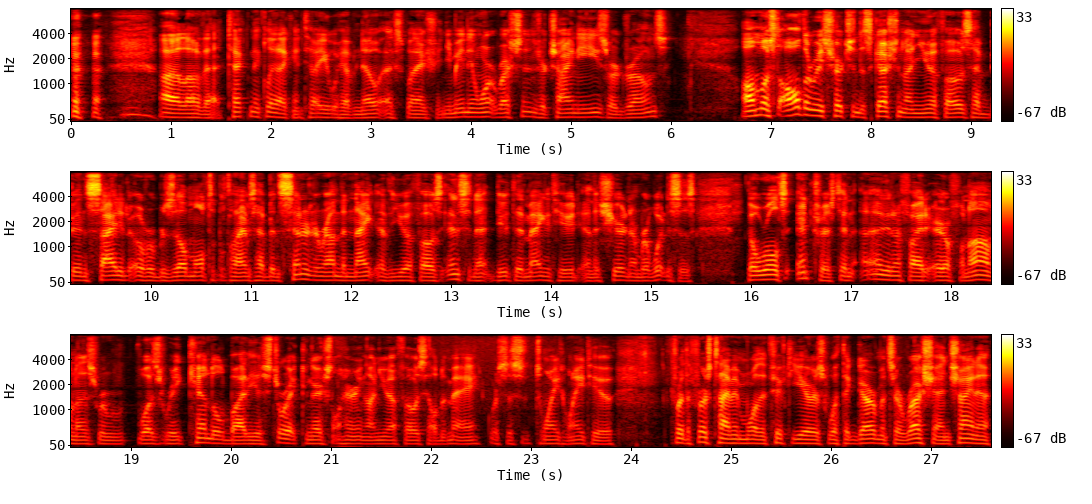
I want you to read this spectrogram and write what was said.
I love that. Technically, I can tell you we have no explanation. You mean they weren't Russians or Chinese or drones? Almost all the research and discussion on UFOs have been cited over Brazil multiple times have been centered around the night of the UFOs incident due to the magnitude and the sheer number of witnesses. The world's interest in unidentified aerial phenomena was rekindled by the historic congressional hearing on UFOs held in May. Of course, this is 2022. For the first time in more than 50 years, with the governments of Russia and China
